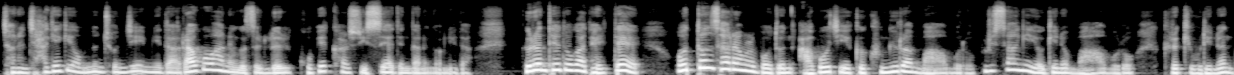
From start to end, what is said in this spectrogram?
저는 자격이 없는 존재입니다. 라고 하는 것을 늘 고백할 수 있어야 된다는 겁니다. 그런 태도가 될 때 어떤 사람을 보든 아버지의 그 긍휼한 마음으로 불쌍히 여기는 마음으로 그렇게 우리는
